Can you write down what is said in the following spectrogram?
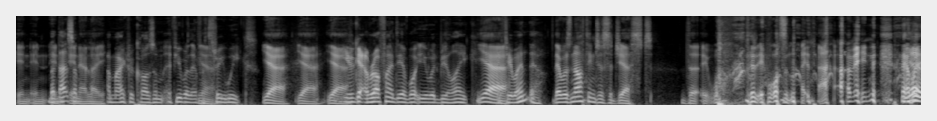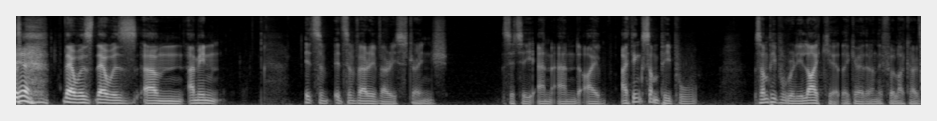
in in, But in, that's in LA. a microcosm. If you were there for Yeah. three weeks, yeah, yeah, yeah. you get a rough idea of what you would be like. Yeah. If you went there. there was nothing to suggest that it was that it wasn't like that. I mean, there yeah, was yeah. there was there was um I mean it's a it's a very very strange city and and I I think some people some people really like it. They go there and they feel like I've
